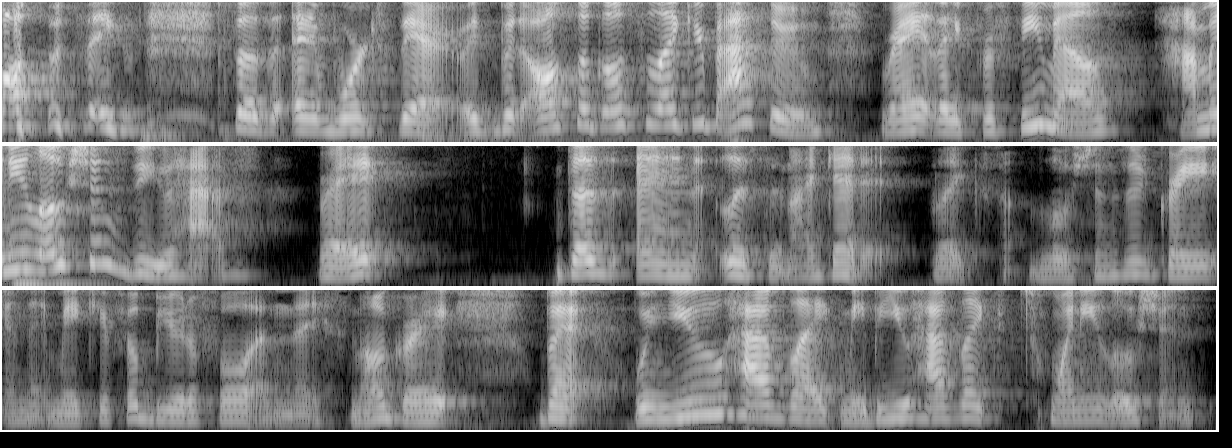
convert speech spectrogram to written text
all the things. So it works there. But also goes to like your bathroom, right? Like for females, how many lotions do you have, right? Does, and listen, I get it. Like lotions are great and they make you feel beautiful and they smell great. But when you have like, maybe you have like 20 lotions,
